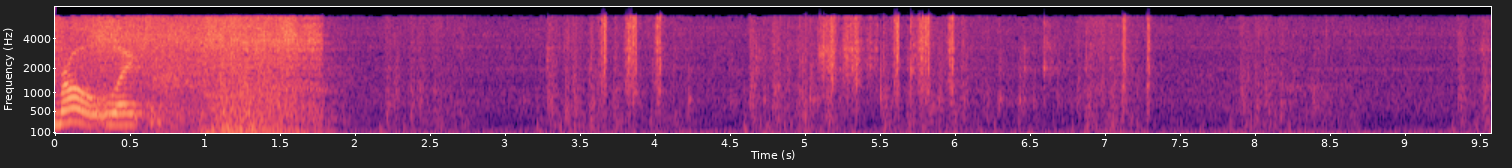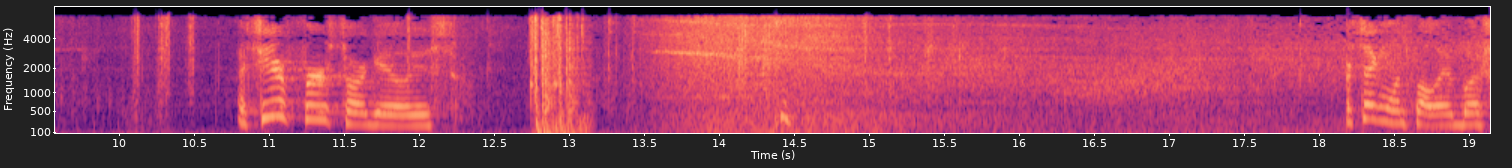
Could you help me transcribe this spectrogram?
Bro, like. I see our first target least. Our second one's probably a bush.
